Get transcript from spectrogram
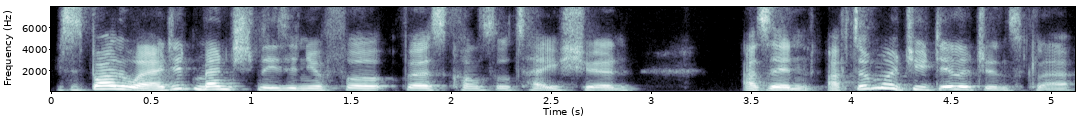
He says, by the way, I did mention these in your first consultation, as in, I've done my due diligence, Claire.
